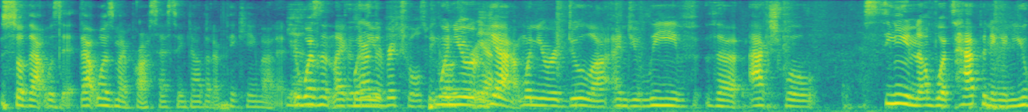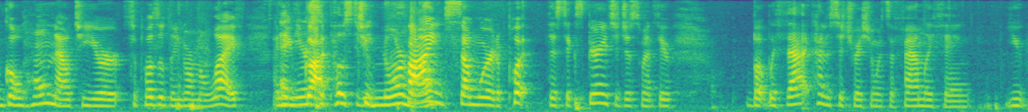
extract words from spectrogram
so that was it. That was my processing. Now that I'm thinking about it, Yeah. it wasn't like Those when are you the rituals we when go you're yeah. Yeah. when you're a doula and you leave the actual scene of what's happening and you go home now to your supposedly normal life and, And you've you're got supposed to be normal. find somewhere to put this experience you just went through but with that kind of situation where it's a family thing you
